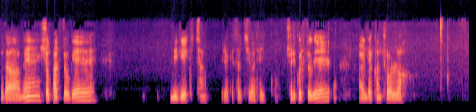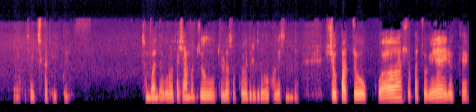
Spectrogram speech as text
그 다음에 쇼파 쪽에 미디의 기창 이렇게 설치가 되어 있고 출입구 쪽에 알데 컨트롤러 이렇게 설치가 되어 있고요. 전반적으로 다시 한번 쭉 둘러서 보여드리도록 하겠습니다. 쇼파 쪽과 쇼파 쪽에 이렇게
